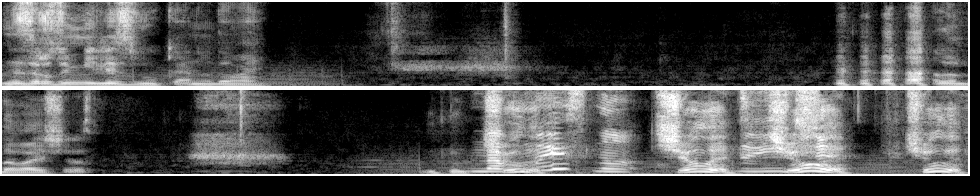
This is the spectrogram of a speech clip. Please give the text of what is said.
незрозумілі звуки. А ну давай. ну давай ще раз. Чули? Навмисно. Чули? Двічі. Чули? Чули?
